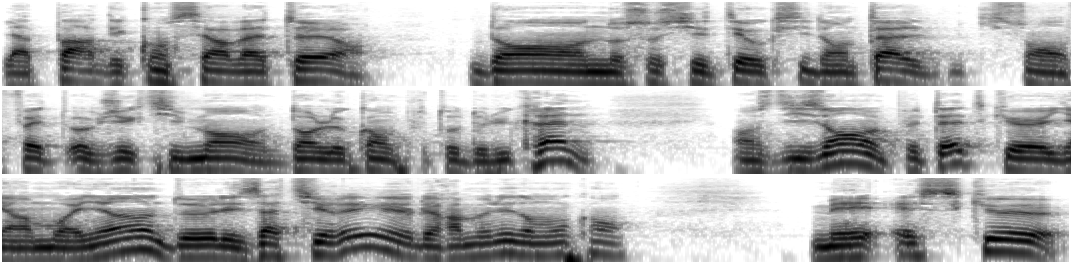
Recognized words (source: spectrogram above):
la part des conservateurs dans nos sociétés occidentales, qui sont en fait objectivement dans le camp plutôt de l'Ukraine, en se disant peut-être qu'il y a un moyen de les attirer, les ramener dans mon camp. Mais est-ce que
